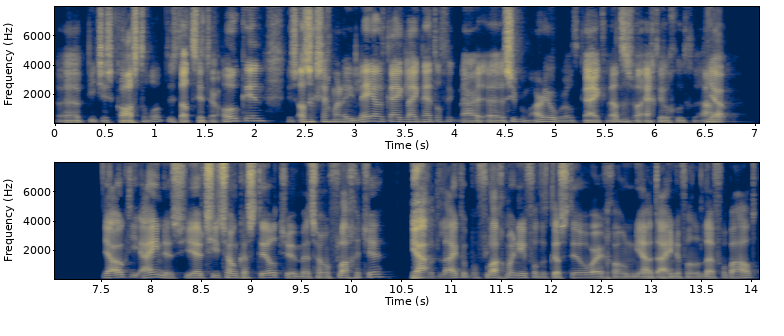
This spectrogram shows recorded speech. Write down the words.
Peach's Castle op. Dus dat zit er ook in. Dus als ik zeg maar naar die layout kijk, lijkt net of ik naar Super Mario World kijk. En dat is wel echt heel goed gedaan. Ja. ja, ook die eindes. Je hebt, ziet zo'n kasteeltje met zo'n vlaggetje. Ja. Of het lijkt op een vlag, maar in ieder geval het kasteel waar je gewoon ja, het einde van het level behaalt.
